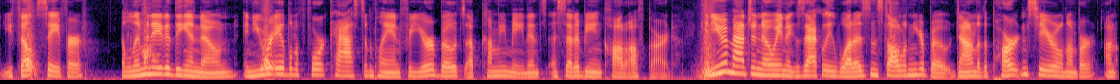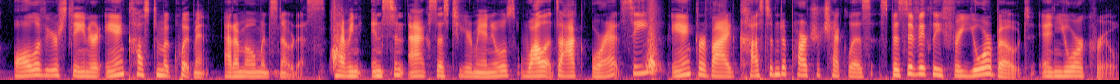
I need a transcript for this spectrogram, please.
You felt safer, eliminated the unknown, and you were able to forecast and plan for your boat's upcoming maintenance instead of being caught off guard. Can you imagine knowing exactly what is installed on your boat, down to the part and serial number, on all of your standard and custom equipment at a moment's notice? Having instant access to your manuals while at dock or at sea, and provide custom departure checklists specifically for your boat and your crew.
